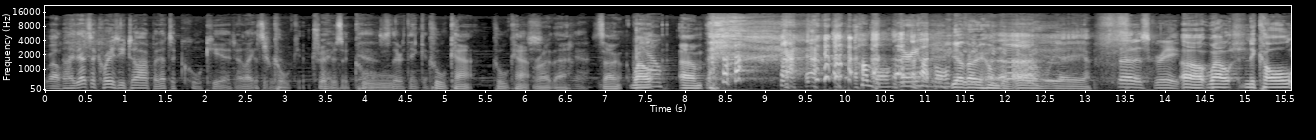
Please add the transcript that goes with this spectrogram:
Well, Like, that's a crazy talk, but that's a cool kid. I like. That's a cool kid. Trip Right. is a cool. that's what they're thinking. Cool cat. Cool cat right there. Yeah. So well, um, humble, very humble. yeah, very humble. Very humble. Yeah, yeah, yeah. That is great. Uh, well, Nicole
